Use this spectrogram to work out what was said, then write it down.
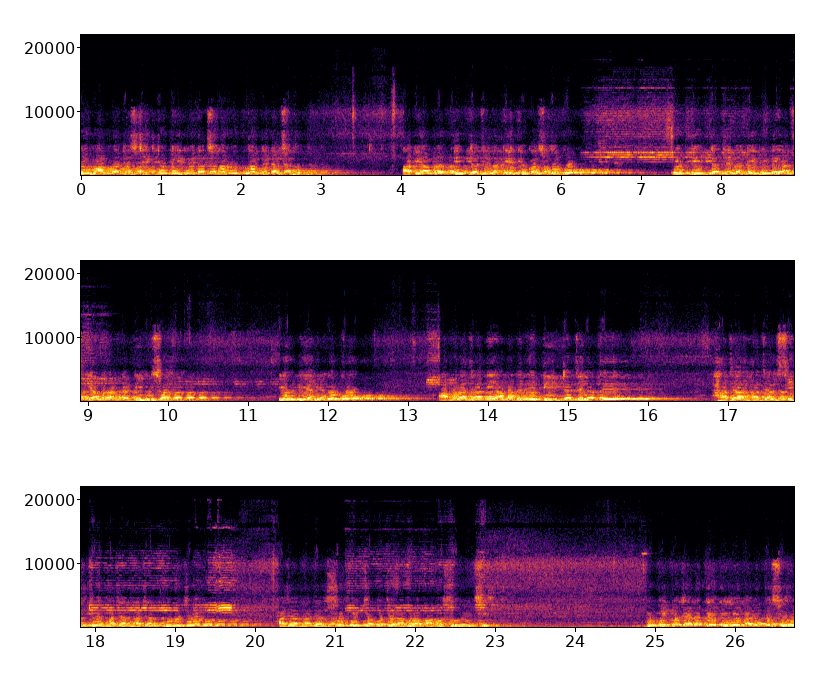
এই মালদা ডিস্ট্রিক্ট দক্ষিণ দিনাজপুর, উত্তর দিনাজপুর আগে আমরা তিনটা জেলাকে ফোকাস করব। এই তিনটা জেলাকে মিলে আজকে আমরা একটা ডিভিশন ইউনিয়ন করব। আমরা জানি আমাদের এই তিনটা জেলাতে হাজার হাজার শিল্পী হাজার হাজার গুরুজন, হাজার হাজার সংগীত জগতের আমরা মানুষ রয়েছি। বিভিন্ন জায়গাতে বিয়ে বাড়িতে শুরু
